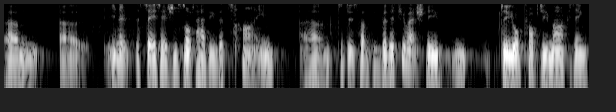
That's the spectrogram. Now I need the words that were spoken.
um, uh, you know, estate agents not having the time um, to do something, but if you actually do your property marketing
